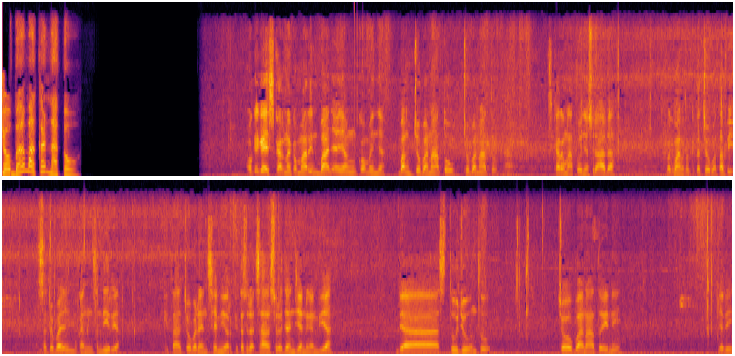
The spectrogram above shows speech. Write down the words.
Coba makan nato. Oke guys, karena kemarin banyak yang komen ya, Bang coba NATO, coba NATO. Nah, sekarang NATO-nya sudah ada. Bagaimana kalau kita coba? Tapi saya cobain bukan sendiri ya. Kita coba dengan senior. Kita sudah saya sudah janjian dengan dia. Dia setuju untuk coba NATO ini. Jadi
